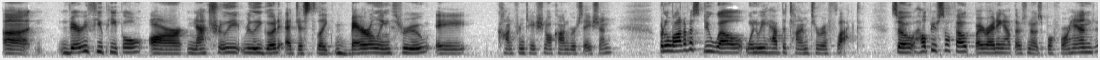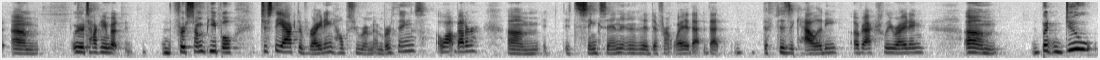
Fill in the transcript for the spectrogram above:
Uh, very few people are naturally really good at just like barreling through a confrontational conversation. But a lot of us do well when we have the time to reflect. So help yourself out by writing out those notes beforehand. Um, we were talking about, for some people, just the act of writing helps you remember things a lot better. Um, it, it, sinks in in a different way, that, that the physicality of actually writing. Um, but do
